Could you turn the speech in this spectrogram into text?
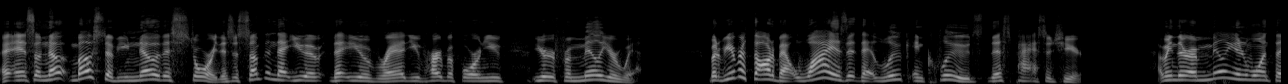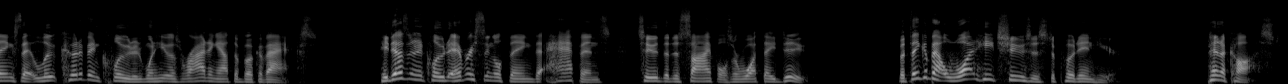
And, and so, no, most of you know this story. This is something that you have, that you have read, you've heard before, and you've, you're familiar with. But have you ever thought about why is it that Luke includes this passage here? I mean, there are a million and one things that Luke could have included when he was writing out the book of Acts. He doesn't include every single thing that happens to the disciples or what they do. But think about what he chooses to put in here Pentecost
